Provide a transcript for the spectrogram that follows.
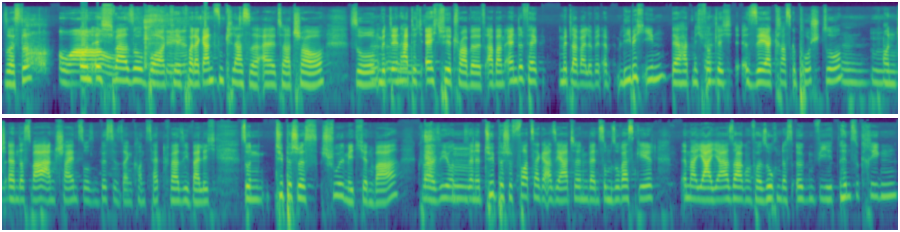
So weißt du? Wow. Und ich war so, boah, Okay. Kick, vor der ganzen Klasse, Alter, ciao. So, mit denen hatte ich echt viel Troubles. Aber im Endeffekt, mittlerweile bin- äh, liebe ich ihn. Der hat mich wirklich sehr krass gepusht, so. Und ähm, das war anscheinend so ein bisschen sein Konzept quasi, weil ich so ein typisches Schulmädchen war, quasi. Und seine typische Vorzeigeasiatin, wenn es um sowas geht, immer ja, ja sagen und versuchen, das irgendwie hinzukriegen,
